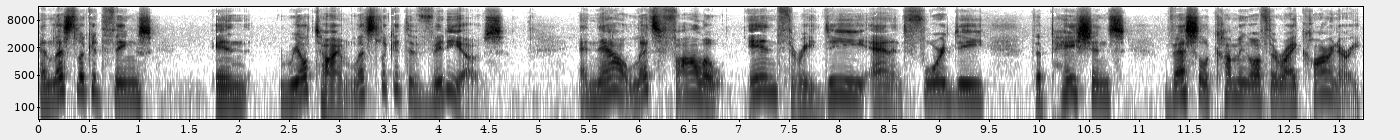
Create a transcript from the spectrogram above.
And let's look at things in real time. Let's look at the videos. And now let's follow in 3D and in 4D the patient's vessel coming off the right coronary.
